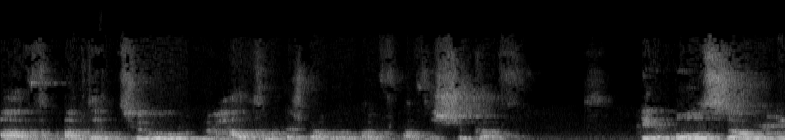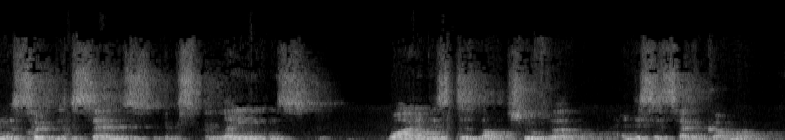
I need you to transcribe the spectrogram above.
of, of the two of, of the Shukov. It also, in a certain sense, explains why this is Balchuva and this is Tzedek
